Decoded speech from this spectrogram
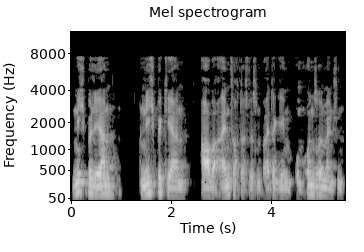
nicht belehren, nicht bekehren, aber einfach das Wissen weitergeben, um unsere Menschen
